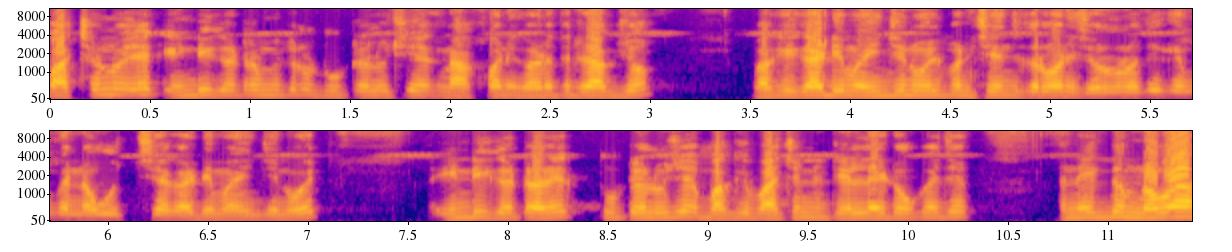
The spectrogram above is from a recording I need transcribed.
પાછળનું એક ઇન્ડિકેટર મિત્રો તૂટેલું છે. એક નાખવાની ગણતરી રાખજો. બાકી ગાડીમાં એન્જિન ઓઇલ પણ ચેન્જ કરવાની જરૂર નથી, કેમ કે નવું જ છે ગાડીમાં એન્જિન ઓઇલ ઇન્ડિકેટર એક તૂટેલું છે, બાકી પાછળની ટેલ લાઇટ ઓકે છે. અને એકદમ નવા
